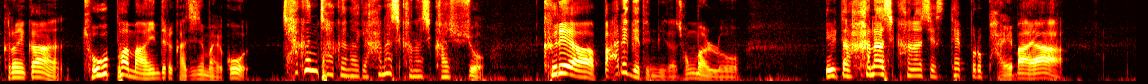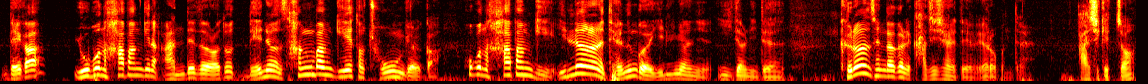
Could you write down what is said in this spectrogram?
그러니까 조급한 마인드를 가지지 말고 차근차근하게 하나씩 하나씩 하십시오. 그래야 빠르게 됩니다. 정말로. 일단 하나씩 하나씩 스텝으로 밟아야 내가 요번 하반기는 안 되더라도 내년 상반기에 더 좋은 결과 혹은 하반기 1년 안에 되는 거예요. 1년이 2년이든. 그런 생각을 가지셔야 돼요, 여러분들. 아시겠죠?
